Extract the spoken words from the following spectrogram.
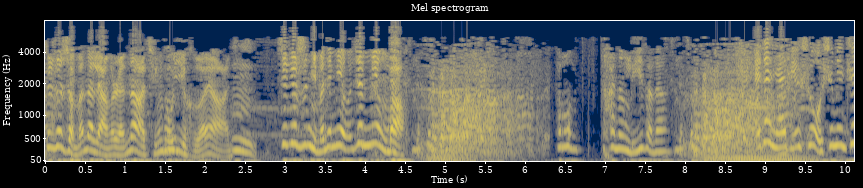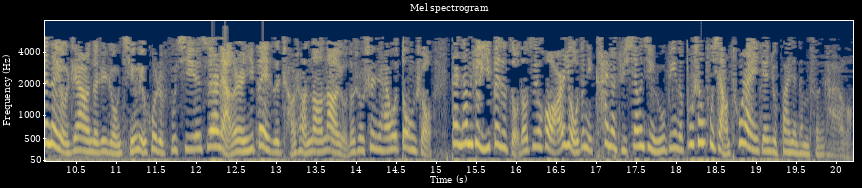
就说什么呢？两个人呢，情投意合呀，嗯，这就是你们的命，认命吧。他不还能离咋的？哎，但你还别说，我身边真的有这样的这种情侣或者夫妻，虽然两个人一辈子吵吵闹闹，有的时候甚至还会动手，但他们就一辈子走到最后，而有的你看上去相敬如宾的，不声不响，突然一天就发现他们分开了。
